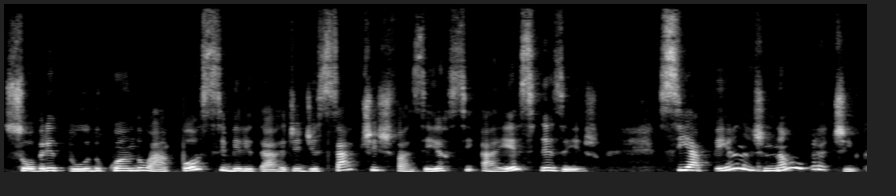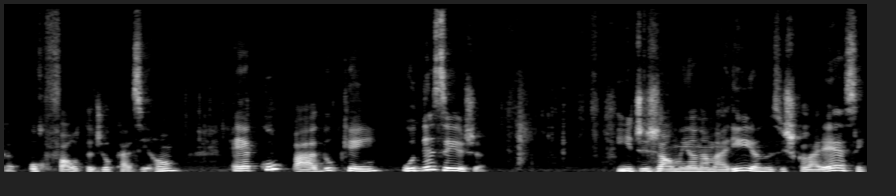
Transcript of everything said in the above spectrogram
sobretudo quando há possibilidade de satisfazer-se a esse desejo. Se apenas não o pratica por falta de ocasião, é culpado quem o deseja. E Djalma e Ana Maria nos esclarecem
